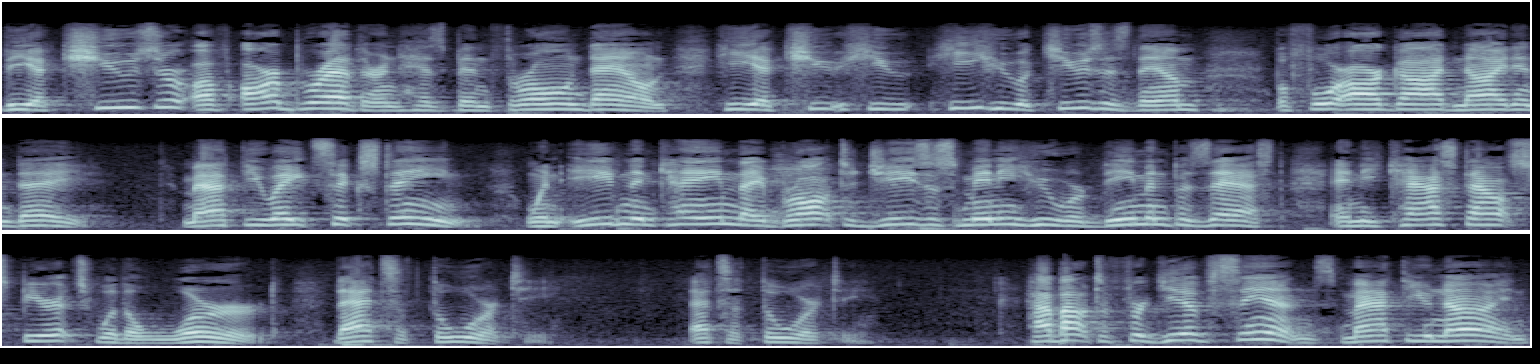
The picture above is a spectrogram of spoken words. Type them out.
the accuser of our brethren has been thrown down. He, acu- he who accuses them before our God night and day. Matthew 8:16 When evening came they brought to Jesus many who were demon possessed and he cast out spirits with a word that's authority. That's authority. How about to forgive sins? Matthew 9,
